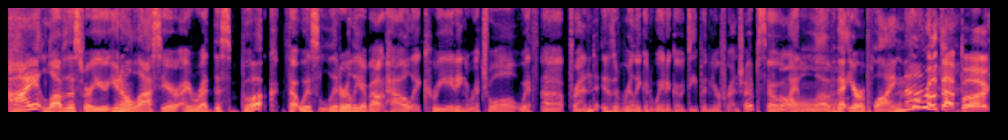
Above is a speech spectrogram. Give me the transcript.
I love this for you. You know, last year I read this book that was literally about how like creating ritual with a friend is a really good way to go deep in your friendship. So I love that you're applying that. Who wrote that book?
